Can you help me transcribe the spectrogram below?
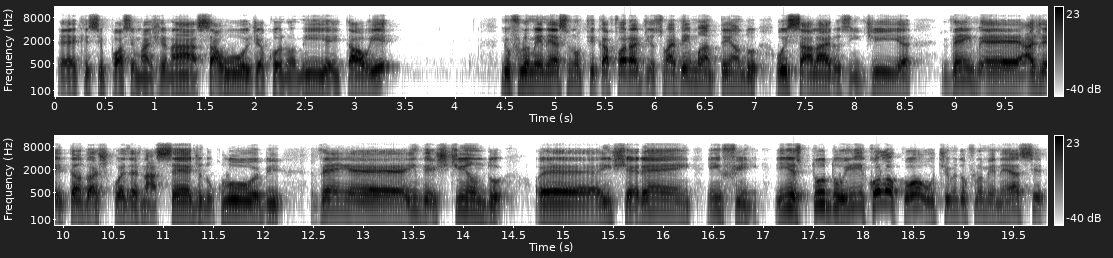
é, que se possa imaginar, saúde, economia e tal. E e o Fluminense não fica fora disso, mas vem mantendo os salários em dia, vem é, ajeitando as coisas na sede do clube, vem é, investindo é, em Xerém, enfim. E isso, tudo e colocou o time do Fluminense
